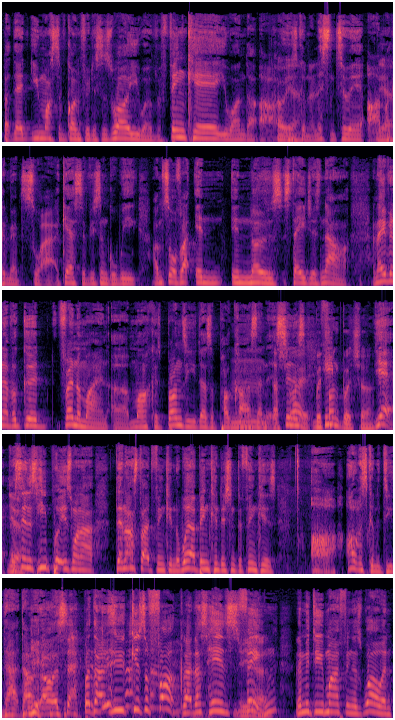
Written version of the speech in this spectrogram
But then you must have gone through this as well. You overthink it. You wonder, oh, Oh, who's yeah. going to listen to it? Oh, am I going to be able to sort out a guest every single week? I'm sort of like in in those stages now. And I even have a good friend of mine, uh, Marcus Bronzy, who does a podcast. and as Mm, that's soon as right, with he- Funk Butcher. Yeah, Yeah. As soon as he put his one out, then I started thinking the way I've been conditioned to think is, oh, I was going to do that. that, Yeah, that was- exactly. But that, who gives a fuck? Like that's his Yeah. thing. Let me do my thing as well. And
